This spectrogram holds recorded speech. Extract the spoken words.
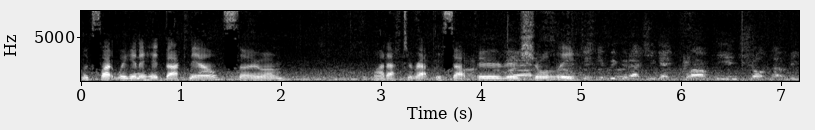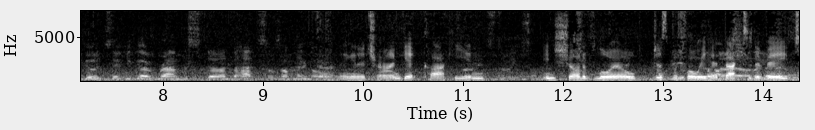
Looks like we're going to head back now, so um, might have to wrap this up very, very shortly. If we could actually get Clarkey in shot, that would be good. So if you go round the stern perhaps or something, or I'm going to try and get Clarky in, in shot of Loyal just before we head back to the beach.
